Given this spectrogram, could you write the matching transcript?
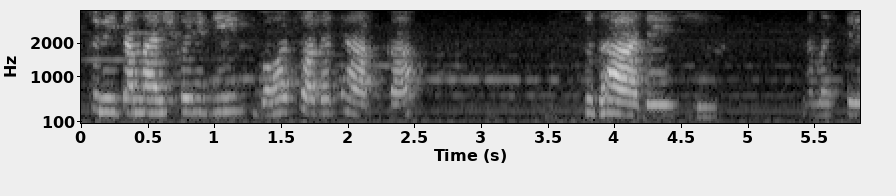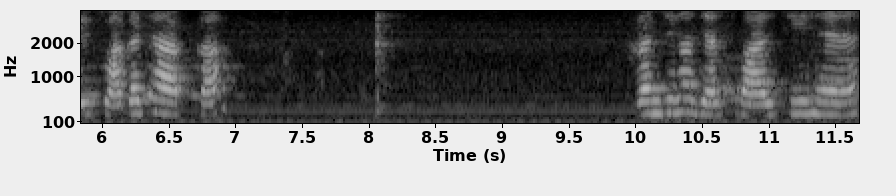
सुनीता माहेश्वरी जी, बहुत स्वागत है आपका। सुधा आदेश जी, नमस्ते, स्वागत है आपका। रंजना जायसवाल जी हैं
